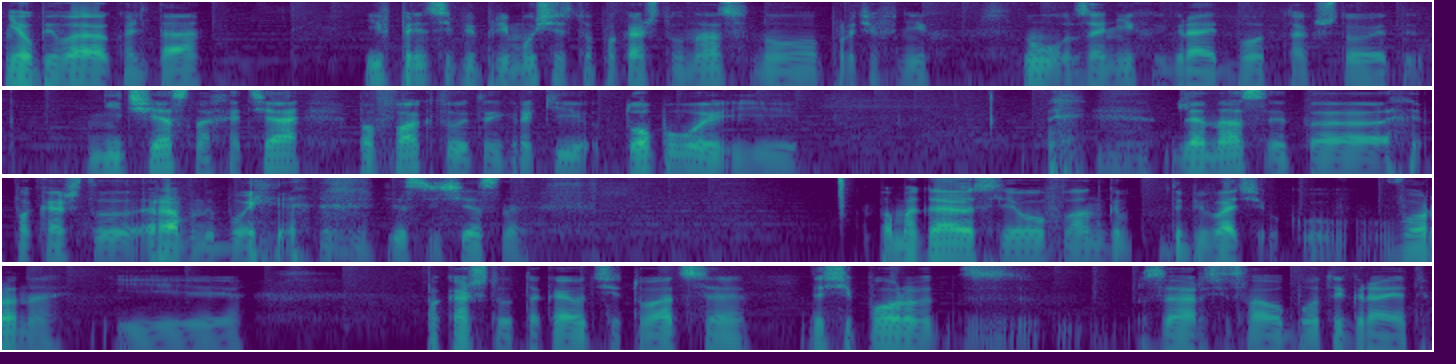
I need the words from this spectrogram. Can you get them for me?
Я убиваю кольта. И, в принципе, преимущество пока что у нас, но против них, ну, за них играет бот, так что это нечестно. Хотя, по факту, это игроки топовые, и для нас это пока что равный бой, если честно. Помогаю с левого фланга добивать ворона, и пока что такая вот ситуация. До сих пор за Арсислава бот играет.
